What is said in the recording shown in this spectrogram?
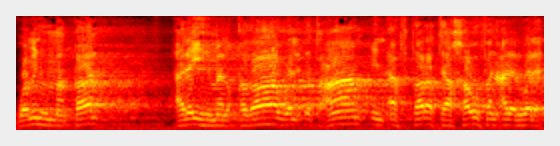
ومنهم من قال عليهما القضاء والإطعام إن أفطرتا خوفا على الولد.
